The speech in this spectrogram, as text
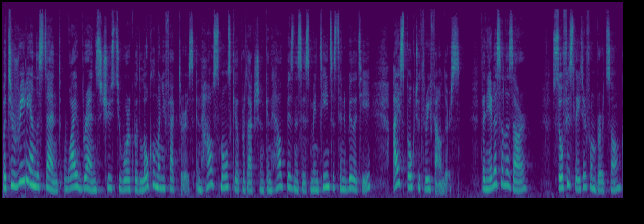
But to really understand why brands choose to work with local manufacturers and how small scale production can help businesses maintain sustainability, I spoke to three founders Daniela Salazar, Sophie Slater from Birdsong,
